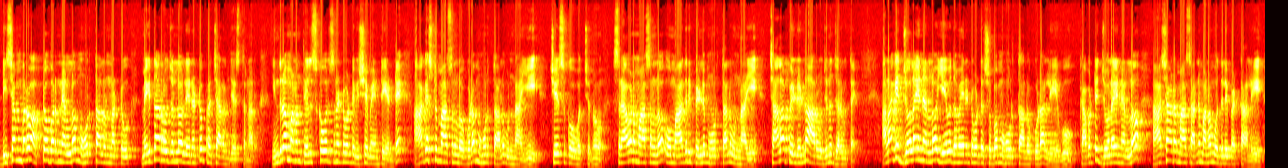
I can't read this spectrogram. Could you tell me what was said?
డిసెంబరు అక్టోబర్ నెలలో ముహూర్తాలు ఉన్నట్టు మిగతా రోజుల్లో లేనట్టు ప్రచారం చేస్తున్నారు. ఇందులో మనం తెలుసుకోవాల్సినటువంటి విషయం ఏంటి అంటే ఆగస్టు మాసంలో కూడా ముహూర్తాలు ఉన్నాయి. చేసుకోవచ్చును. శ్రావణ మాసంలో ఓ మాదిరి పెళ్ళి ముహూర్తాలు ఉన్నాయి. చాలా పెళ్ళిళ్ళు ఆ రోజున జరుగుతాయి. అలాగే జూలై నెలలో ఏ విధమైనటువంటి శుభముహూర్తాలు కూడా లేవు. కాబట్టి జూలై నెలలో ఆషాఢ మాసాన్ని మనం వదిలిపెట్టాలి.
